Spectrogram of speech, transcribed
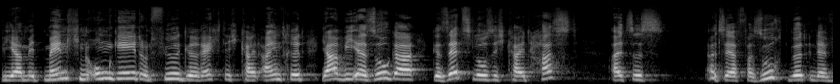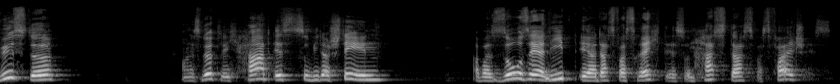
wie er mit Menschen umgeht und für Gerechtigkeit eintritt, ja, wie er sogar Gesetzlosigkeit hasst, als, es, als er versucht wird in der Wüste und es wirklich hart ist zu widerstehen, aber so sehr liebt er das, was recht ist und hasst das, was falsch ist.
